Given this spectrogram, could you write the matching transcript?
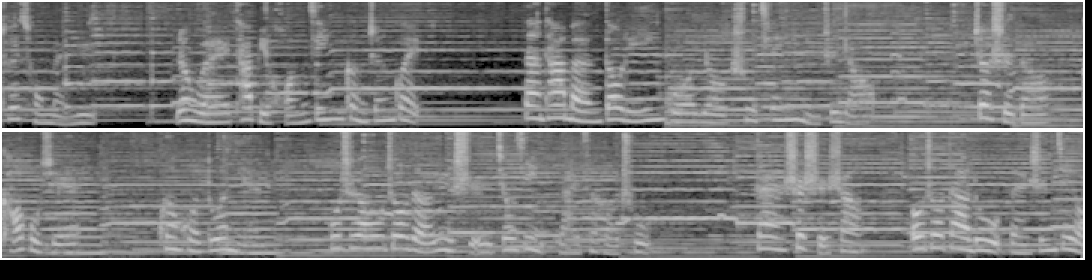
推崇美玉，认为它比黄金更珍贵，但它们都离英国有数千英里之遥，这使得考古学困惑多年，不知欧洲的玉石究竟来自何处。但事实上，欧洲大陆本身就有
